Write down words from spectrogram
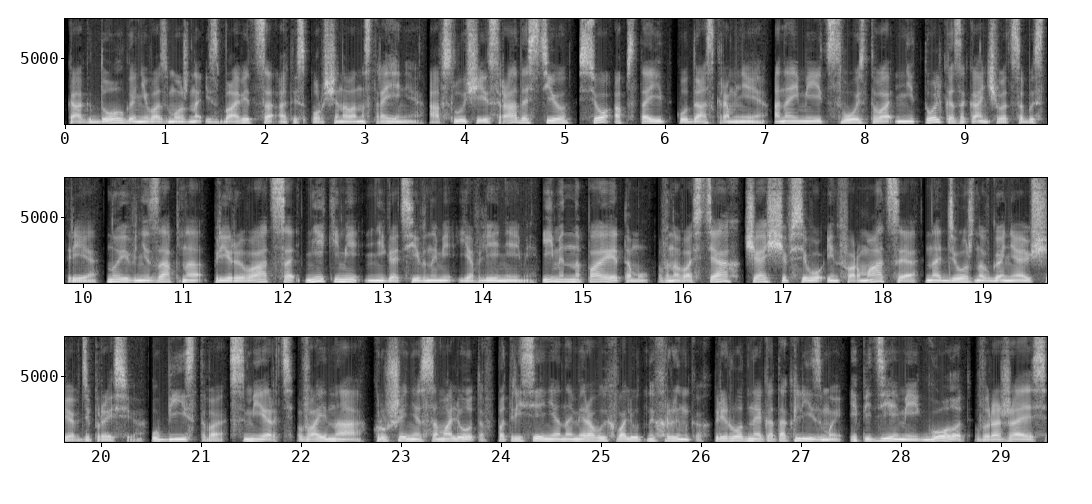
как долго невозможно избавиться от испорченного настроения. А в случае с радостью все обстоит куда скромнее. Она имеет свойство не только заканчиваться быстрее, но и внезапно прерываться некими негативными явлениями. Именно поэтому в новостях чаще всего информация, надежно вгоняющая в депрессию. Убийство, смерть, война, крушение самолетов, потрясения на мировых валютных рынках, природные катаклизмы, эпидемии, голод. Выражаясь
